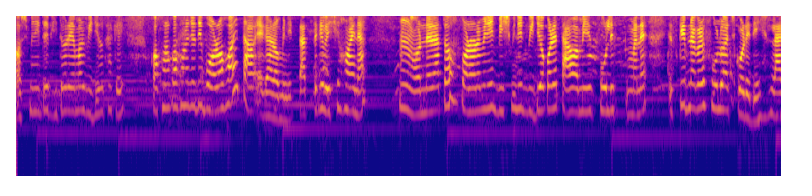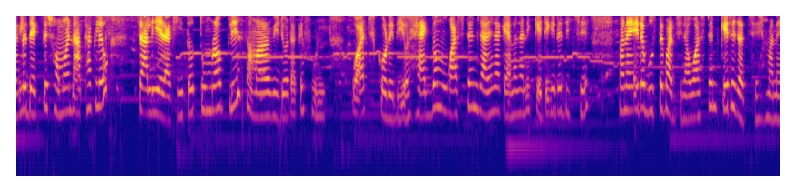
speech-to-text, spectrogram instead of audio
দশ মিনিটের ভিতরে আমার ভিডিও থাকে। কখনো কখনো যদি বড় হয়, তাও এগারো মিনিট। তার থেকে বেশি হয় না। অন্যরা তো পনেরো মিনিট, বিশ মিনিট ভিডিও করে, তাও আমি ফুল মানে স্কিপ না করে ফুল ওয়াচ করে দিই। লাগলে দেখতে সময় না থাকলেও চালিয়ে রাখি। তো তোমরাও প্লিজ আমার ভিডিওটাকে ফুল ওয়াচ করে দিও। হ্যাঁ একদম ওয়াচ টাইম জানি না কেন জানি কেটে কেটে দিচ্ছে। মানে এটা বুঝতে পারছি না ওয়াচ টাইম কেটে যাচ্ছে। মানে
